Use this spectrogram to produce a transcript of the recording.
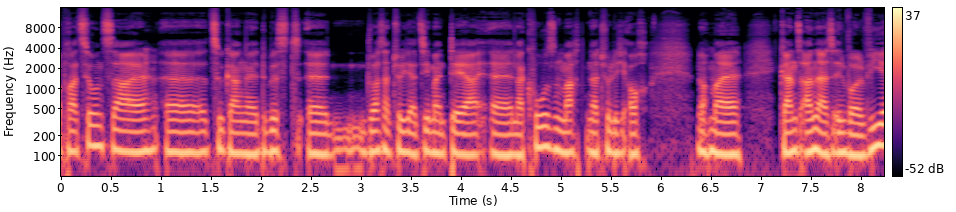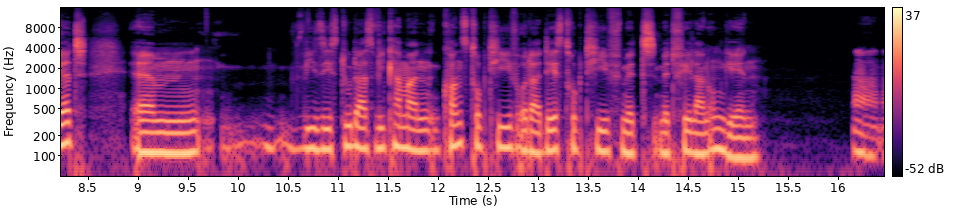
Operationssaal äh, zugange. Du bist, äh, du hast natürlich als jemand, der äh, Narkosen macht, natürlich auch nochmal ganz anders involviert. Ähm, wie siehst du das? Wie kann man konstruktiv oder destruktiv mit, mit Fehlern umgehen? Ah,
